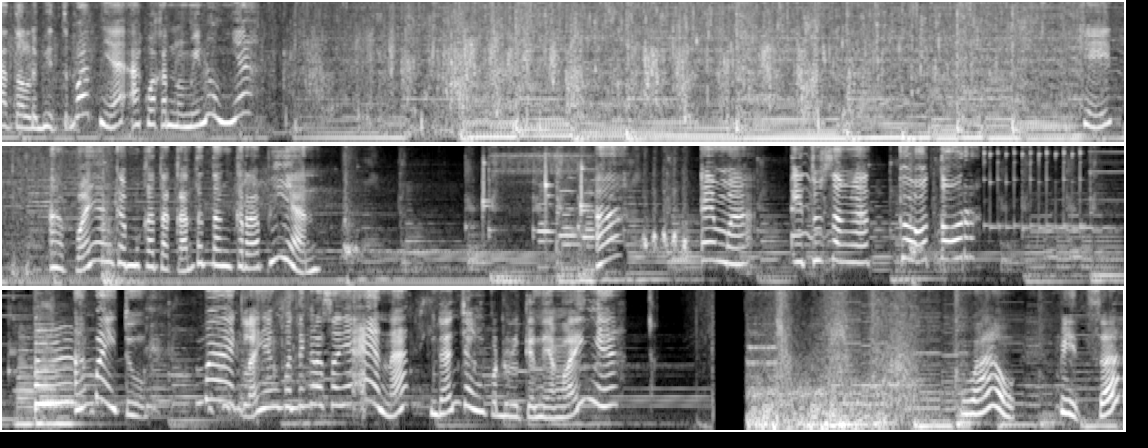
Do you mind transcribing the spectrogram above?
Atau lebih tepatnya, aku akan meminumnya. Kate, apa yang kamu katakan tentang kerapian? Itu sangat kotor. Apa itu? Baiklah, yang penting rasanya enak dan jangan pedulikan yang lainnya. Wow, pizza?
